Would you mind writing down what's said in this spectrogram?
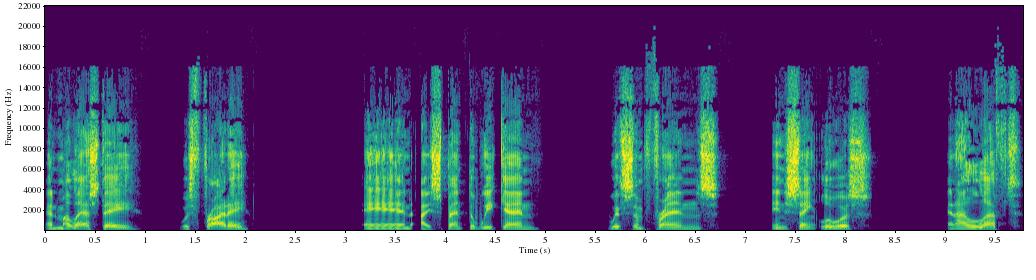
And my last day was Friday. And I spent the weekend with some friends in St. Louis. And I left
